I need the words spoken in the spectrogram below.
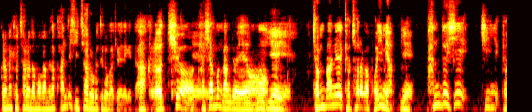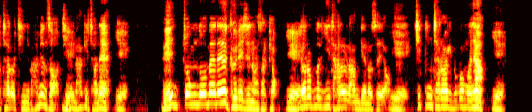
그러면 교차로 넘어가면서 반드시 2차로로 들어가 줘야 되겠다. 그렇죠. 예. 다시 한번 강조해요. 예, 예, 전방에 교차로가 보이면 예, 반드시 진입- 교차로 진입하면서 진입하기 전에 예, 왼쪽 노면에 그려진 화살표. 예, 여러분들 이 단어를 남겨놓으세요. 예, 직진 차로 하기 부분 뭐냐? 예,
